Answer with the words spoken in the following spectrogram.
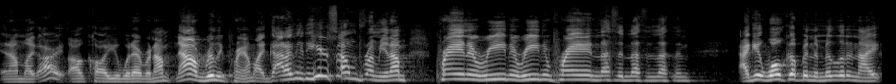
And I'm like, all right, I'll call you, whatever. And I'm now I'm really praying. I'm like, God, I need to hear something from you. And I'm praying and reading and reading and praying, nothing, nothing, nothing. I get woke up in the middle of the night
